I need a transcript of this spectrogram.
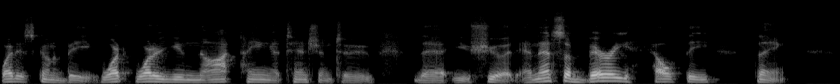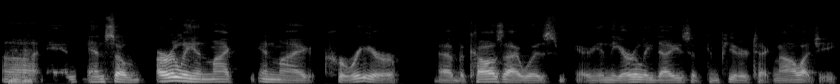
what it's going to be, what what are you not paying attention to that you should, and that's a very healthy thing. Mm-hmm. Uh, and and so early in my in my career, uh, because I was in the early days of computer technology.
